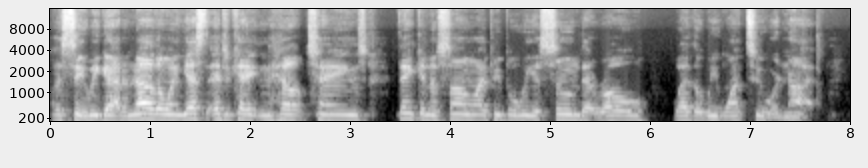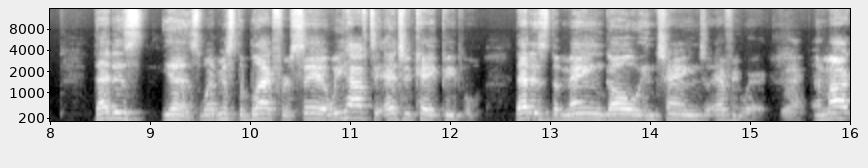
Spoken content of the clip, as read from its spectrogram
let's see, we got another one. Yes, to educate and help change. Thinking of some white people, we assume that role whether we want to or not. That is, yes, what Mr. Blackford said. We have to educate people. That is the main goal in change everywhere. Right. In my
